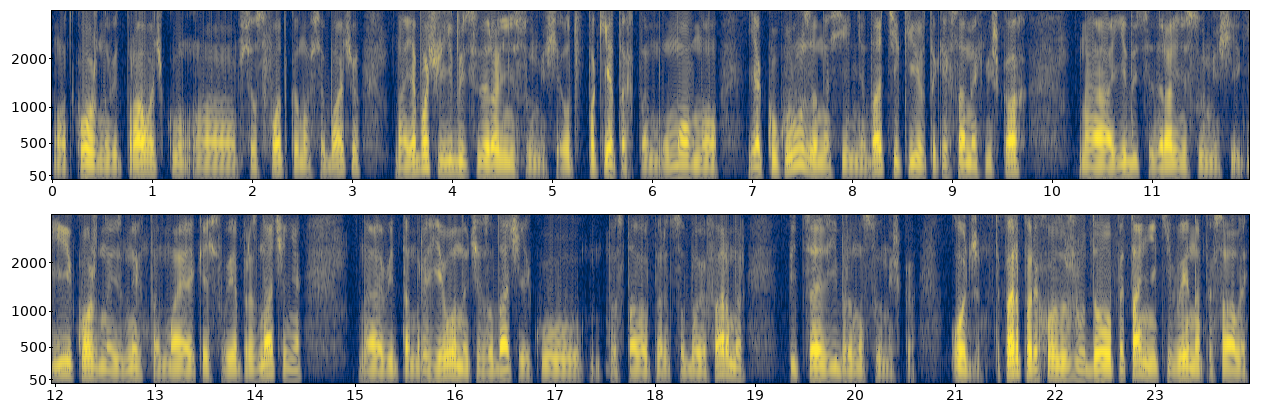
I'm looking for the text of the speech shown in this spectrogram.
От, Кожну відправочку, е, все сфоткано, все бачу. Да, я бачу, їдуть сидеральні суміші. От в пакетах там, умовно, як кукуруза насіння, да, тільки в таких самих мішках е, їдуть сидеральні суміші. І кожна із них там має якесь своє призначення е, від там, регіону чи задачі, яку поставив перед собою фермер, під це зібрана сумішка. Отже, тепер переходжу до питань, які ви написали е,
